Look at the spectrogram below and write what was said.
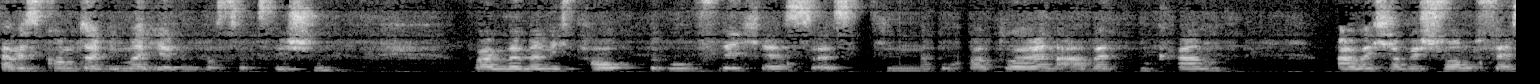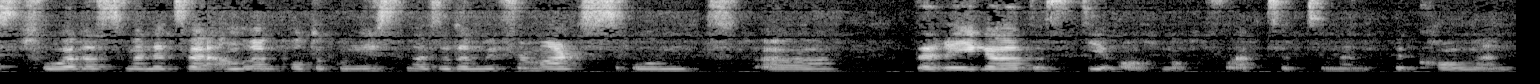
Aber es kommt halt immer irgendwas dazwischen. Vor allem, wenn man nicht hauptberuflich als, als Kinderbuchautorin arbeiten kann aber ich habe schon fest vor, dass meine zwei anderen Protagonisten, also der Müffelmax und äh, der Rega, dass die auch noch Fortsetzungen bekommen.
